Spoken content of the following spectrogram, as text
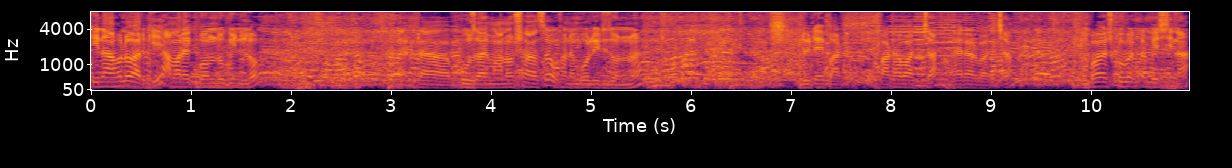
কিনা হলো আর কি। আমার এক বন্ধু কিনলো। একটা পূজায় মানসা আছে ওখানে বলির জন্য। দুইটাই পাঠ- পাঠা বাচ্চা, ভেড়ার বাচ্চা। বয়স খুব একটা বেশি না।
